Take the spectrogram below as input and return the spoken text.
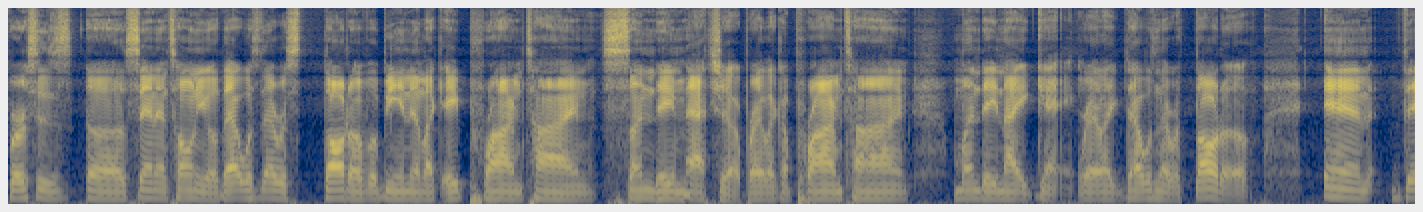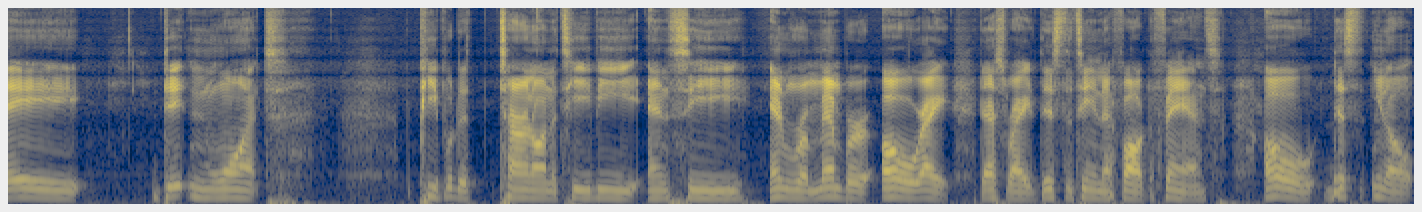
versus uh, San Antonio. That was never thought of of being in like a prime time Sunday matchup, right? Like a prime time Monday night game, right? Like that was never thought of, and they didn't want people to turn on the TV and see and remember, oh right, that's right, this is the team that fought the fans. Oh, this, you know,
